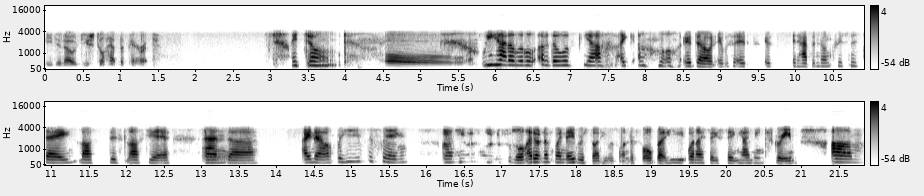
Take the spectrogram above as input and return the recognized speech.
need to know. Do you still have the parrot? I don't. Oh. We had a little. Uh, there was yeah. I oh, it don't. It was it it it happened on Christmas Day last this last year, and oh. uh I know. But he used to sing, and he was wonderful. I don't know if my neighbors thought he was wonderful, but he when I say sing, I mean scream. Um,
